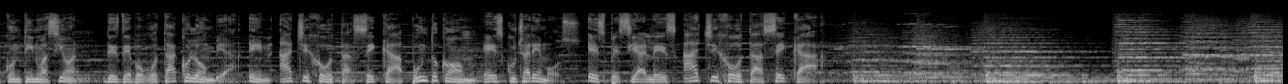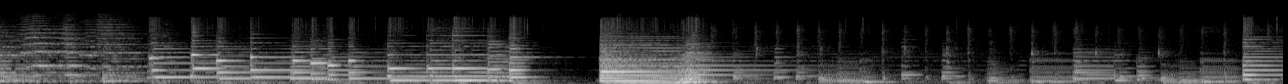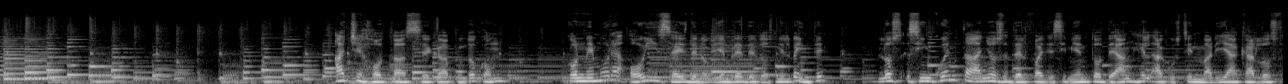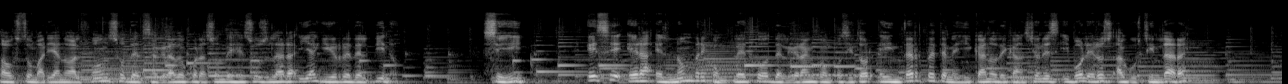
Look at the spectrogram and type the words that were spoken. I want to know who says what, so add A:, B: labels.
A: A continuación, desde Bogotá, Colombia, en hjck.com, escucharemos especiales HJCK.
B: hjck.com conmemora hoy 6 de noviembre de 2020 los 50 años del fallecimiento de Ángel Agustín María Carlos Fausto Mariano Alfonso del Sagrado Corazón de Jesús Lara y Aguirre del Pino. Sí, ese era el nombre completo del gran compositor e intérprete mexicano de canciones y boleros Agustín Lara,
